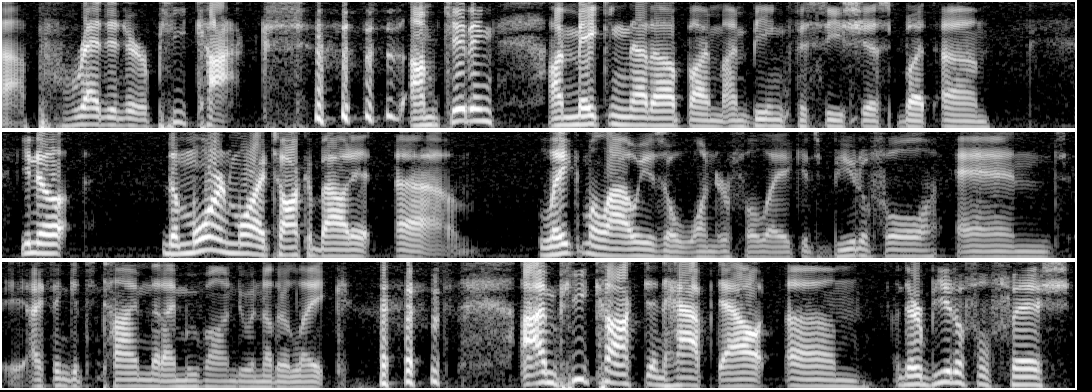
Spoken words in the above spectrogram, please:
uh, predator peacocks. I'm kidding. I'm making that up. I'm, I'm being facetious. But, um, you know, the more and more I talk about it, um, Lake Malawi is a wonderful lake. It's beautiful, and I think it's time that I move on to another lake. I'm peacocked and happed out. Um, they're beautiful fish.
